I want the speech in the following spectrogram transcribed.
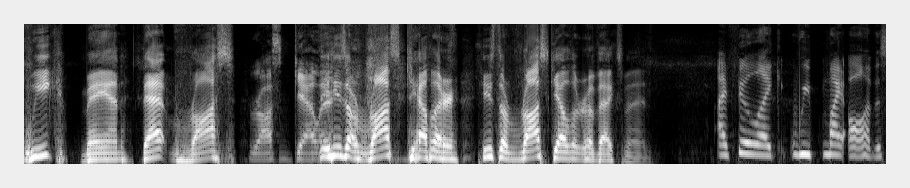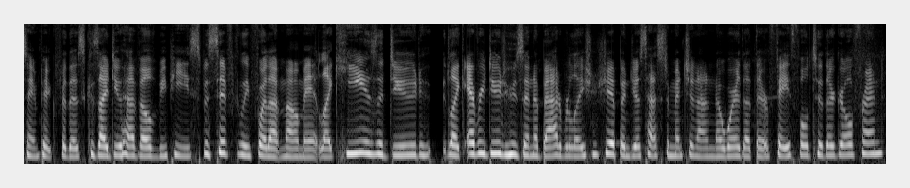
weak man. That Ross. Ross Geller. He's a Ross Geller. He's the Ross Geller of X Men. I feel like we might all have the same pick for this because I do have LVP specifically for that moment. Like he is a dude, like every dude who's in a bad relationship and just has to mention out of nowhere that they're faithful to their girlfriend,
